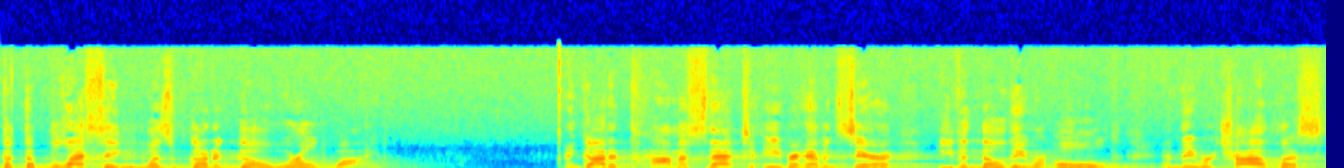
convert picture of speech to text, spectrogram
but the blessing was going to go worldwide. And God had promised that to Abraham and Sarah, even though they were old and they were childless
